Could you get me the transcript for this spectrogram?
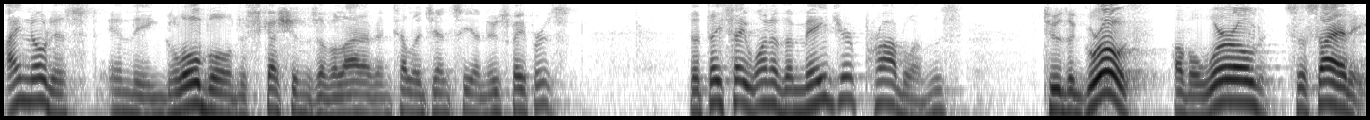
I noticed in the global discussions of a lot of intelligentsia newspapers that they say one of the major problems to the growth of a world society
